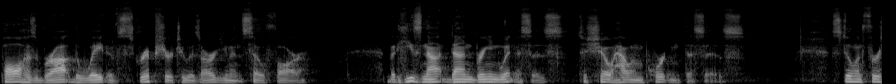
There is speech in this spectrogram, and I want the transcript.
Paul has brought the weight of Scripture to his argument so far, but he's not done bringing witnesses to show how important this is. Still in 1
